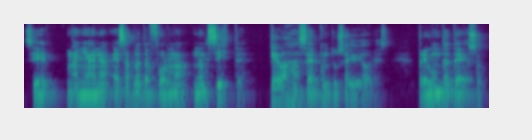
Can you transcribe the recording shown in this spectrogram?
Si mañana esa plataforma no existe, ¿qué vas a hacer con tus seguidores? Pregúntate eso.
